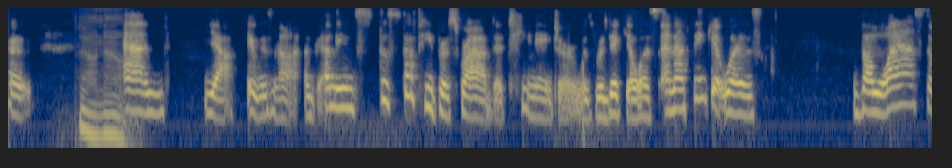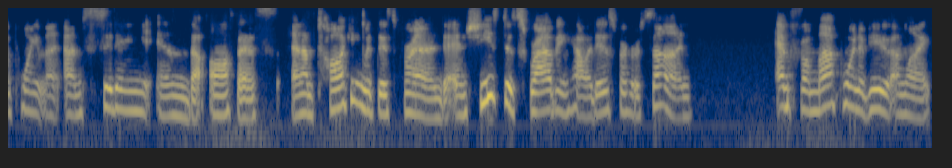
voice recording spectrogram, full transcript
coat. Oh no! And yeah, it was not. I mean, the stuff he prescribed a teenager was ridiculous, and I think it was the last appointment. I'm sitting in the office and I'm talking with this friend, and she's describing how it is for her son And from my point of view, I'm like,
